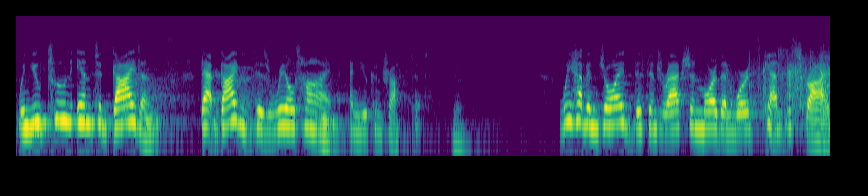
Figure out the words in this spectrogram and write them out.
when you tune into guidance that guidance is real time and you can trust it. Yeah. we have enjoyed this interaction more than words can describe.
